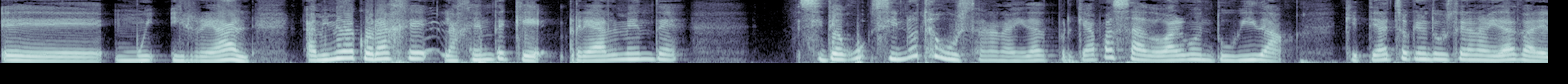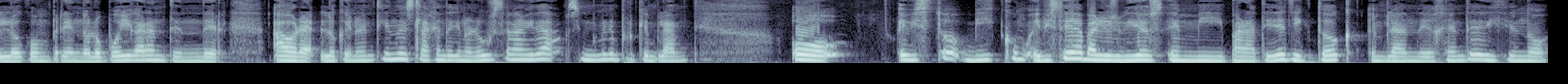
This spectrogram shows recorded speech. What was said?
eh, muy irreal. A mí me da coraje la gente que realmente, si, te, si no te gusta la Navidad, porque ha pasado algo en tu vida que te ha hecho que no te guste la Navidad, vale, lo comprendo, lo puedo llegar a entender. Ahora, lo que no entiendo es la gente que no le gusta la Navidad simplemente porque en plan, o he visto, he visto ya varios vídeos en mi para ti de TikTok, en plan de gente diciendo,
